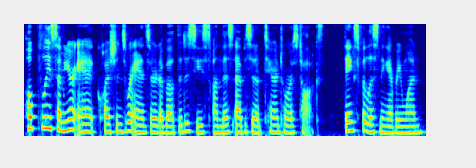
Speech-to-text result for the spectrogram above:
Hopefully, some of your questions were answered about the deceased on this episode of Tarantoris Talks. Thanks for listening, everyone.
